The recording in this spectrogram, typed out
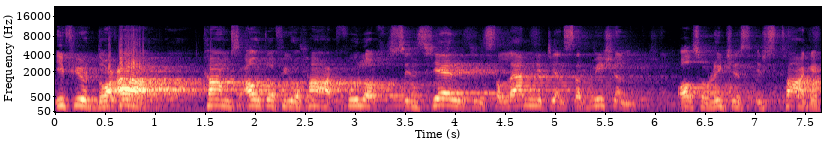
if your dua comes out of your heart full of sincerity, solemnity and submission, also reaches its target.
